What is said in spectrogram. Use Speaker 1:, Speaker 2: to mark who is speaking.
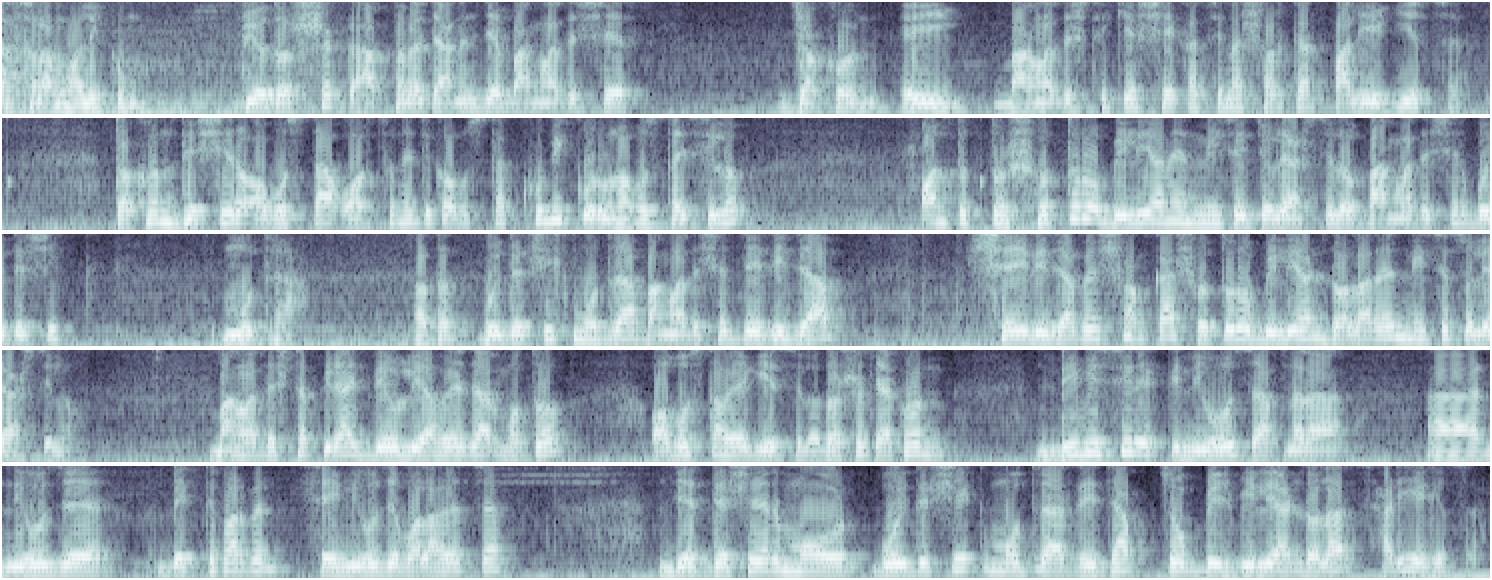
Speaker 1: আসসালামু আলাইকুম। প্রিয় দর্শক, আপনারা জানেন যে বাংলাদেশের যখন এই বাংলাদেশ থেকে শেখ হাসিনা সরকার পালিয়ে গিয়েছে, তখন দেশের অবস্থা, অর্থনৈতিক অবস্থা খুবই করুণ অবস্থায় ছিল। অন্তত সতেরো বিলিয়নের নিচে চলে আসছিল বাংলাদেশের বৈদেশিক মুদ্রা। অর্থাৎ বৈদেশিক মুদ্রা বাংলাদেশের যে রিজার্ভ, সেই রিজার্ভের সংখ্যা সতেরো বিলিয়ন ডলারের নিচে চলে আসছিল। বাংলাদেশটা প্রায় দেউলিয়া হয়ে যাওয়ার মতো অবস্থা হয়ে গিয়েছিল। দর্শক, এখন ডিবিসির একটি নিউজ আপনারা নিউজে দেখতে পারবেন। সেই নিউজে বলা হয়েছে যে দেশের মোট বৈদেশিক মুদ্রার রিজার্ভ চব্বিশ বিলিয়ন ডলার ছাড়িয়ে গেছে।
